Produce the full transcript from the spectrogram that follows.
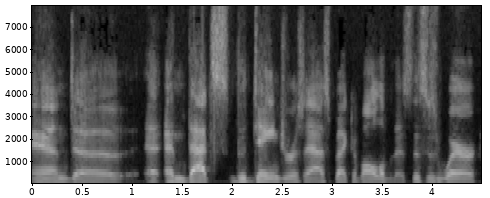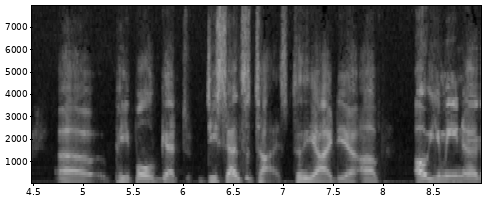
And uh, and that's the dangerous aspect of all of this. This is where uh, people get desensitized to the idea of, oh, you mean a,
